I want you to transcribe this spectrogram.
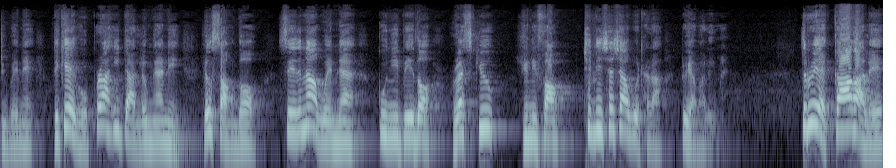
တူဘဲနဲ့တကယ့်ကိုပရဟိတလုပ်ငန်းတွေလှုပ်ဆောင်သော စေတနာဝန်ထမ်းကူညီပေးသော rescue uniform ထင်ထင်ရှားရှားဝတ်ထားတာတွေ့ရပါလိမ့်မယ်သူတို့ရဲ့ကားကလည်း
